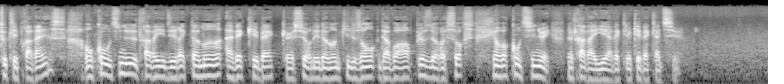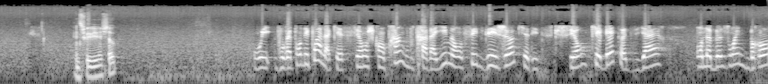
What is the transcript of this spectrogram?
toutes les provinces. On continue de travailler directement avec Québec sur des demandes qu'ils ont d'avoir plus de ressources et on va continuer de travailler avec le Québec là-dessus. In Sweden, Michelle? Oui, vous répondez pas à la question. Je comprends que vous travaillez, mais on sait déjà qu'il y a des discussions. Québec a dit hier, on a besoin de bras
